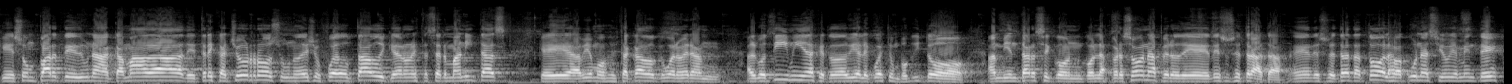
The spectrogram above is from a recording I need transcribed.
que son parte de una camada de tres cachorros, uno de ellos fue adoptado y quedaron estas hermanitas que habíamos destacado que bueno, eran algo tímidas, que todavía le cuesta un poquito ambientarse con, las personas, pero de, eso se trata. ¿eh? De eso se trata. Todas las vacunas y obviamente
